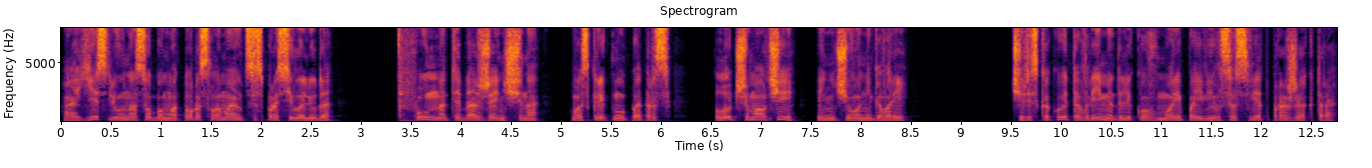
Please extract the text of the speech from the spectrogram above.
«А если у нас оба мотора сломаются?» — спросила Люда. «Тьфу на тебя, женщина!» — воскликнул Петерс. «Лучше молчи и ничего не говори». Через какое-то время далеко в море появился свет прожектора.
